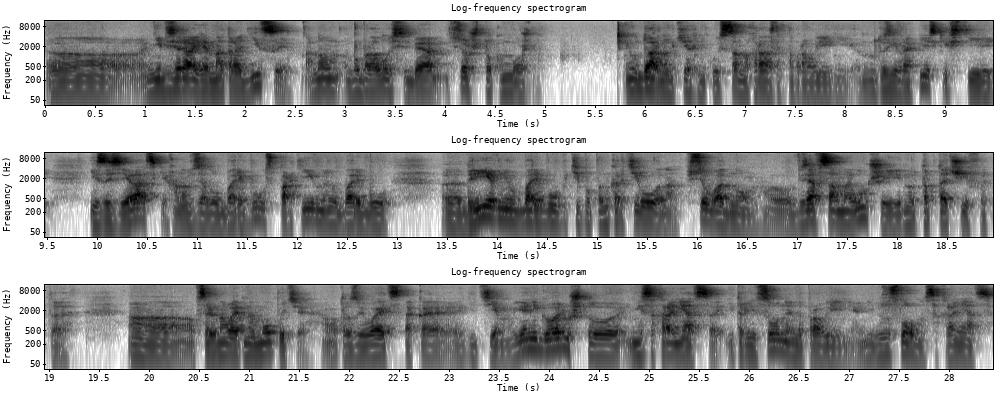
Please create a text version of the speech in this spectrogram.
невзирая на традиции, оно выбрало себя все, что только можно. И ударную технику из самых разных направлений, ну, из европейских стилей, из азиатских, оно взяло борьбу, спортивную борьбу, э, древнюю борьбу типа панкратиона, все в одном. Э, взяв самое лучшее, ну, топтачив это в соревновательном опыте, вот развивается такая тема. Я не говорю, что не сохранятся и традиционные направления, они, безусловно, сохранятся.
